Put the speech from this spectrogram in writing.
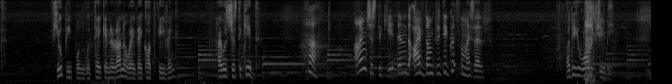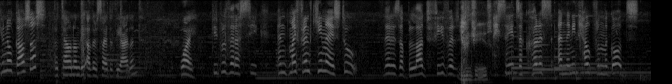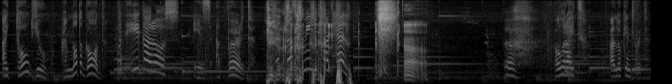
Few people would take in a runaway they caught thieving. I was just a kid. Huh. I'm just a kid and I've done pretty good for myself. What do you want, Phoebe? You know Kausos? The town on the other side of the island? Why? People that are sick. And my friend Kina is too. There is a blood fever. Oh, jeez. They say it's a curse and they need help from the gods. I told you, I'm not a god. But Ikaros, Is a bird. that doesn't mean you can't help. Ah. All right, I'll look into it.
